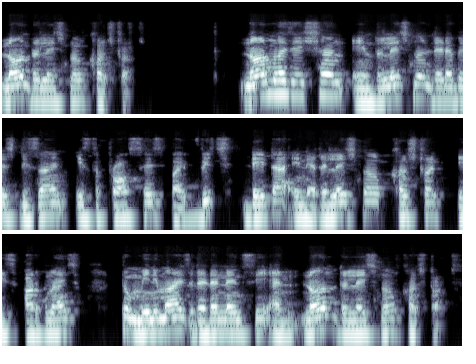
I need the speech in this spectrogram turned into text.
non-relational constructs. Normalization in relational database design is the process by which data in a relational construct is organized to minimize redundancy and non-relational constructs.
